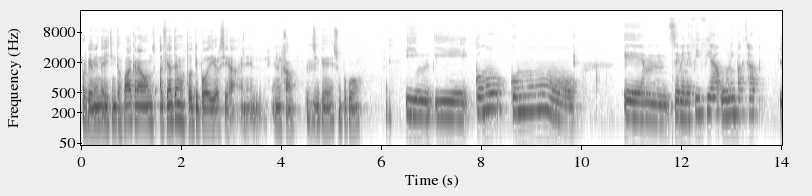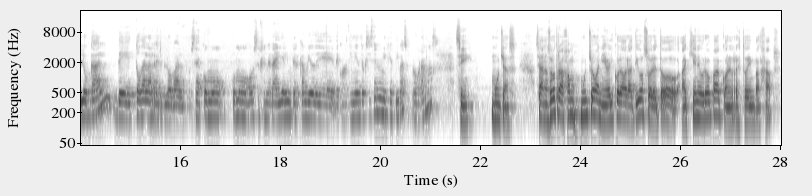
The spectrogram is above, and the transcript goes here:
porque vienen de distintos backgrounds. Al final tenemos todo tipo de diversidad en el, en el hub, así que es un poco... ¿Y, cómo, cómo em, se beneficia un Impact Hub local de toda la red global? O sea, ¿cómo, cómo se genera ahí el intercambio de, de conocimiento? ¿Existen iniciativas o programas? Sí, muchas. O sea, nosotros trabajamos mucho a nivel colaborativo, sobre todo aquí en Europa, con el resto de Impact Hubs,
